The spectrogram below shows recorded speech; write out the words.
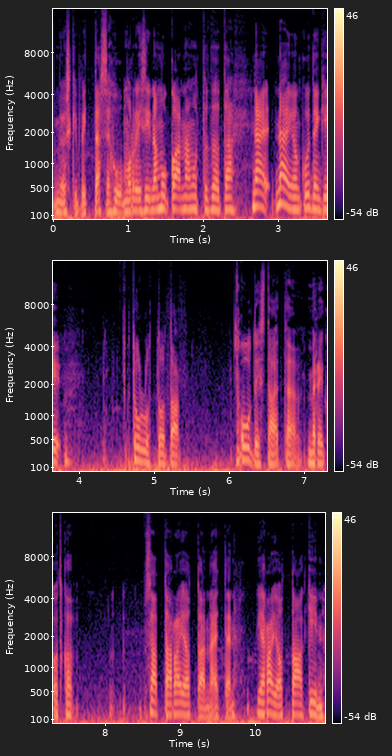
myöskin pitää se huumori siinä mukana, mutta tota, näin, näin on kuitenkin tullut tuota uutista, että merikotka saattaa rajoittaa näiden ja rajoittaakin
